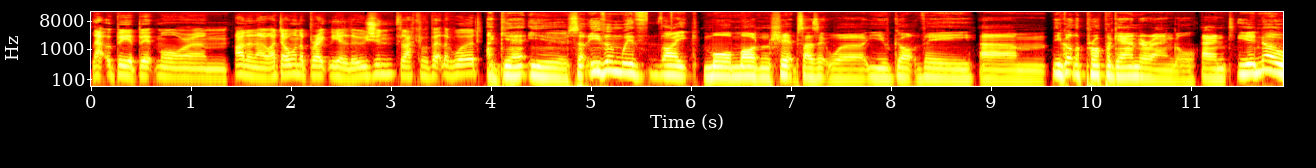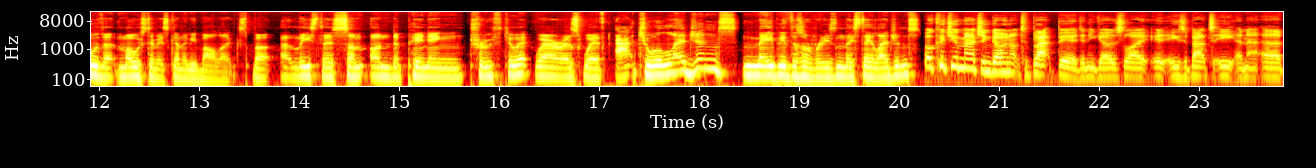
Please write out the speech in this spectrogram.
that would be a bit more. Um, I don't know. I don't want to break the illusion, for lack of a better word. I get you. So even with like more modern ships, as it were, you've got the um, you've got the propaganda angle, and you know that most of it's going to be bollocks, but at least there's some underpinning truth to it. Whereas with actual legends, maybe there's a reason they stay legends. Well, could you imagine going up to Blackbeard and he goes like, he's about to eat an, a,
